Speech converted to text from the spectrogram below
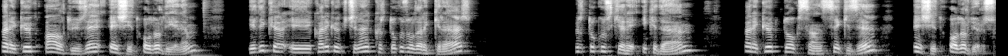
karekök 600'e eşit olur diyelim. 7 kere, e, karekök içine 49 olarak girer. 49 kere 2'den karekök 98'e eşit olur diyoruz.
